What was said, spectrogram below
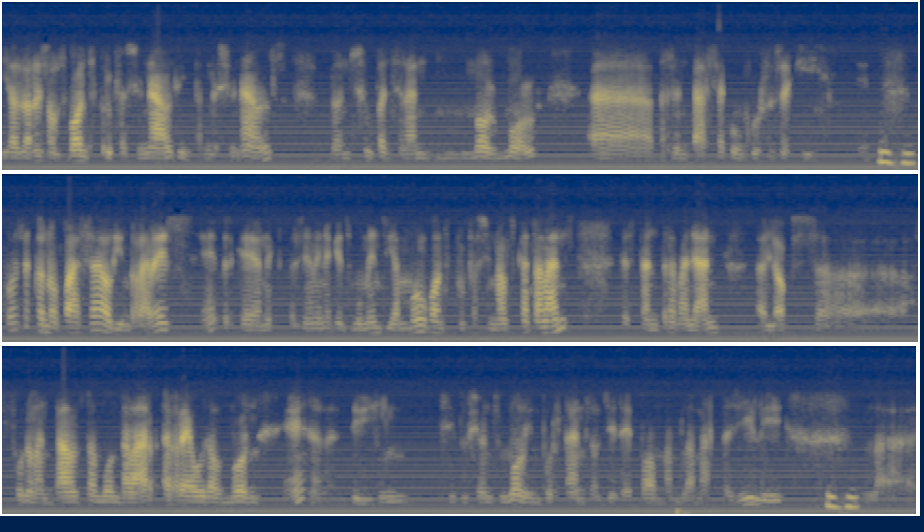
i aleshores els bons professionals internacionals doncs pensaran molt, molt eh, presentar-se a concursos aquí. Eh? Uh -huh. cosa que no passa a l'inrevés, eh? perquè en, precisament en aquests moments hi ha molt bons professionals catalans que estan treballant a llocs eh, fonamentals del món de l'art arreu del món, eh? dirigint institucions molt importants, el GT POM amb la Marta Gili, uh -huh. la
